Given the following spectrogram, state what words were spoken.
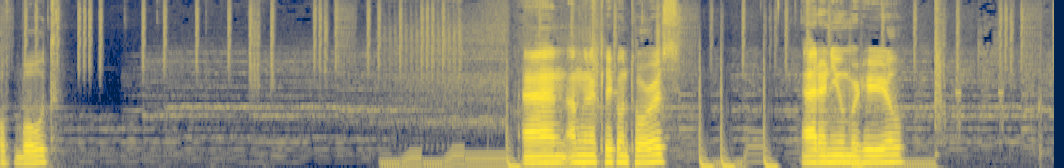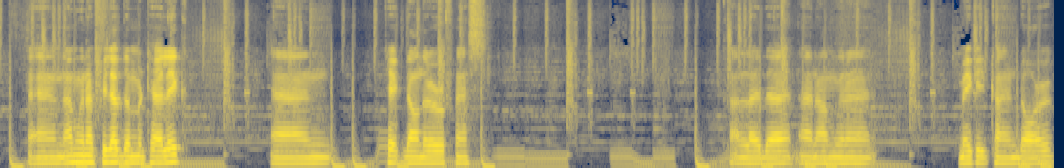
of both. And I'm gonna click on torus add a new material and I'm gonna fill up the metallic and take down the roughness. Kind of like that and I'm gonna make it kind of dark.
